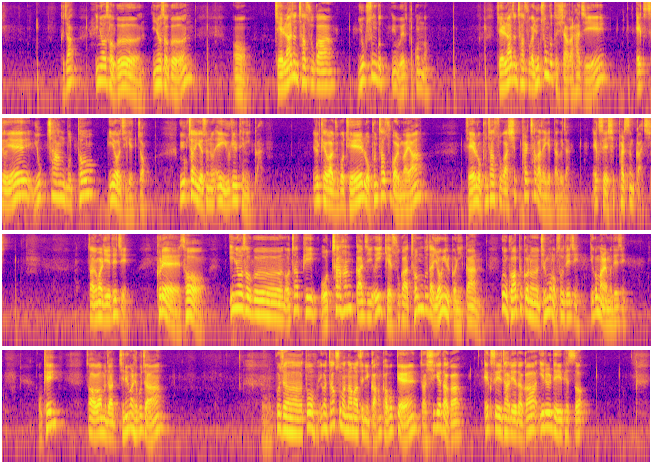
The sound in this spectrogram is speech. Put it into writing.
그죠? 이 녀석은 이 녀석은 어 제일 낮은 차수가 6승부터 이거 왜 이렇게 두껍노? 제일 낮은 차수가 6승부터 시작을 하지. x의 6차항부터 이어지겠죠. 6차항의 개수는 a 6일 테니까. 이렇게 해가지고 제일 높은 차수가 얼마야? 제일 높은 차수가 18차가 되겠다. 그자? x의 18승까지. 자, 이 말 이해되지? 그래서 이 녀석은 어차피 5차 항까지의 개수가 전부 다 0일 거니까 그럼 그 앞에 거는 질문 없어도 되지. 이것만 알면 되지. 오케이? 자, 그러면 자 진행을 해보자. 보자. 또 이건 짝수만 남았으니까 한번 가볼게. 자, 식에다가 x의 자리에다가 1을 대입했어.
